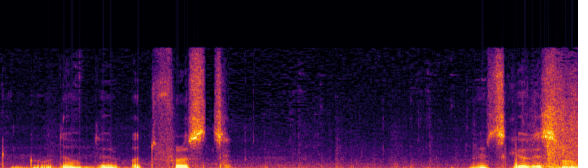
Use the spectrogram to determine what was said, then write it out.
Can go down there, but first let's kill this one.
